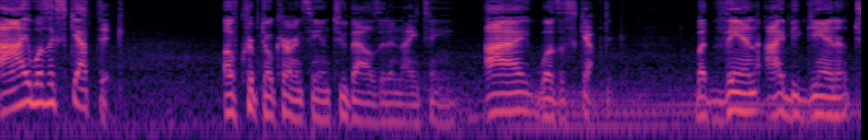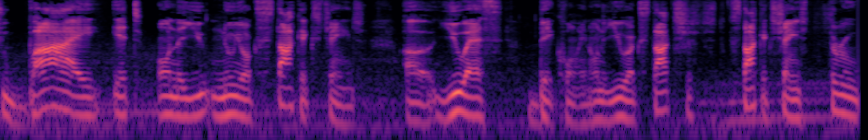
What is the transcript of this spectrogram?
I was a skeptic of cryptocurrency in 2019. I was a skeptic. But then I began to buy it on the New York Stock Exchange, uh, US Bitcoin on the US stock, stock exchange through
